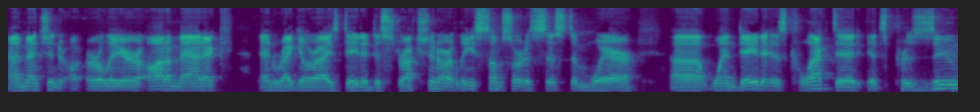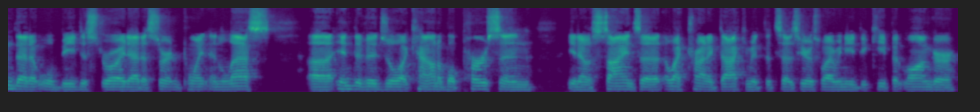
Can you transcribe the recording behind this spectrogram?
I mentioned earlier automatic and regularized data destruction, or at least some sort of system where uh, when data is collected, it's presumed that it will be destroyed at a certain point unless uh, individual accountable person you know signs an electronic document that says here's why we need to keep it longer.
